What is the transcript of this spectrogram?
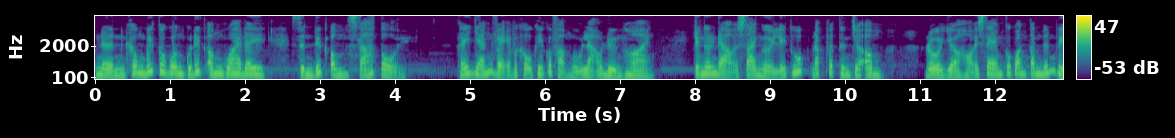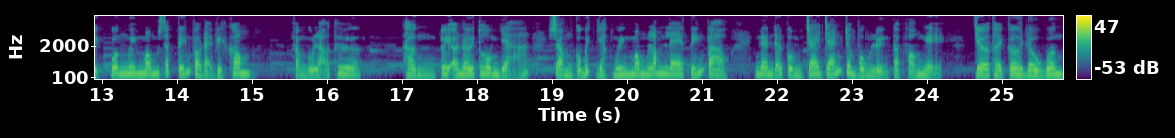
nên không biết có quân của Đức ông qua đây, xin Đức ông xá tội. Thấy dáng vẻ và khẩu khí của Phạm Ngũ Lão đường hoàng, Trần Hưng Đạo sai người lấy thuốc đắp vết thương cho ông, rồi giờ hỏi xem có quan tâm đến việc quân Nguyên Mông sắp tiến vào Đại Việt không. Phạm Ngũ Lão thưa, thần tuy ở nơi thôn giả, song cũng biết giặc Nguyên Mông lâm le tiến vào, nên đã cùng trai tráng trong vùng luyện tập võ nghệ, chờ thời cơ đầu quân.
